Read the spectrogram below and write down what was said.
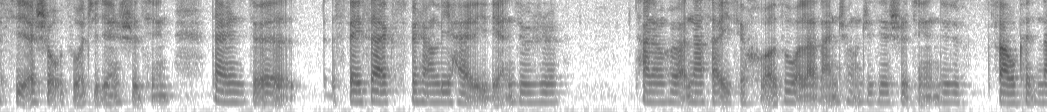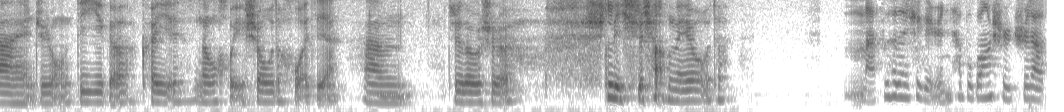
携手做这件事情。但是觉得。SpaceX 非常厉害的一点就是，它能和 NASA 一起合作来完成这些事情，就是 Falcon Nine 这种第一个可以能回收的火箭，嗯，这都是 历史上没有的。马斯克的这个人，他不光是知道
